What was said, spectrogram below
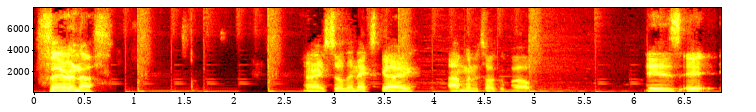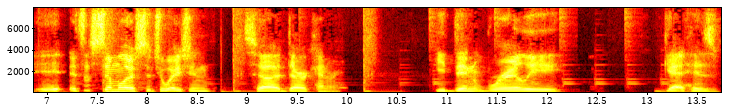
Fair enough. All right, so the next guy I'm going to talk about is it, it, it's a similar situation to Derrick Henry. He didn't really get his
